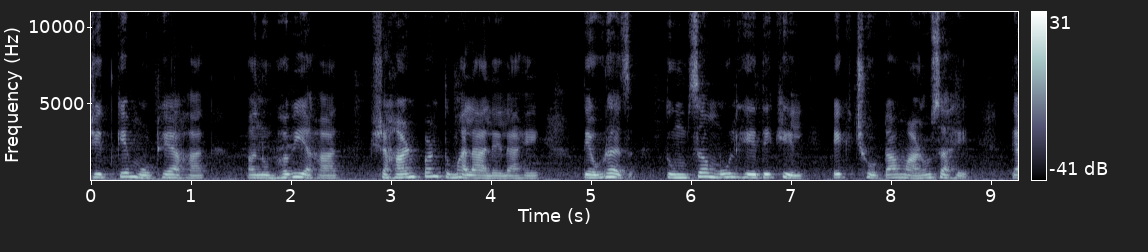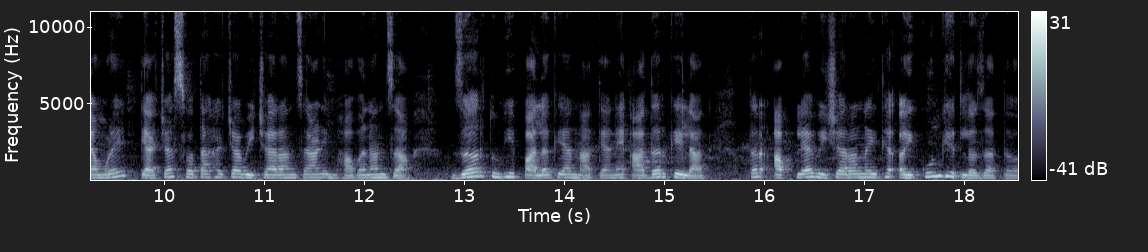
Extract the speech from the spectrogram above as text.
जितके मोठे आहात अनुभवी आहात शहाणपण तुम्हाला आलेलं आहे तेवढंच तुमचं मूल हे देखील एक छोटा माणूस आहे. त्यामुळे त्याच्या स्वतःच्या विचारांचा आणि भावनांचा जर तुम्ही पालक या नात्याने आदर केलात तर आपल्या विचारांना इथे ऐकून घेतलं जातं.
